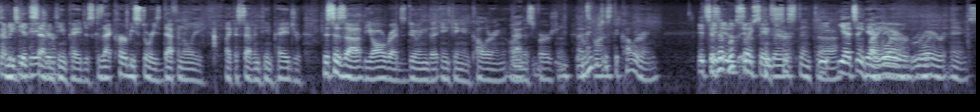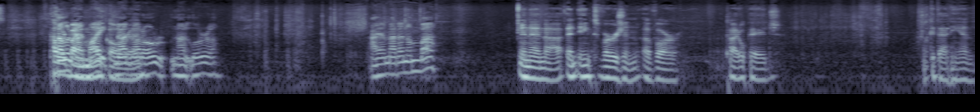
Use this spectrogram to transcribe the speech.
and you'd 17 get pager. 17 pages because that Kirby story is definitely like a 17 pager. This is uh, the Allreds doing the inking and coloring on That- this version. Or that's maybe fine. just the coloring. It's it, it'll- looks it'll like there. consistent. Uh, yeah, it's inked yeah, by Royer, uh, Royer inks. colored, by, Mike, Allred. not not all, not Laura. I am at a number. and then uh, an inked version of our title page. Look at that hand.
